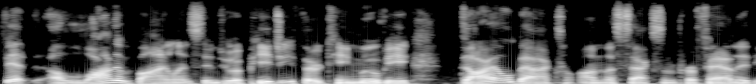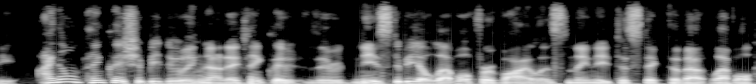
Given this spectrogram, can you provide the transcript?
fit a lot of violence into a PG 13 movie, dial back on the sex and profanity. I don't think they should be doing that. I think there, there needs to be a level for violence and they need to stick to that level,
